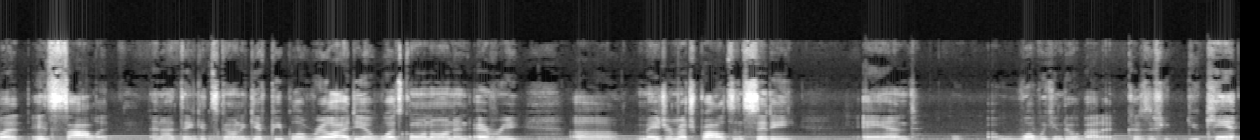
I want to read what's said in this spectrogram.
but it's solid. And I think it's going to give people a real idea of what's going on in every uh, major metropolitan city and what we can do about it. Because if you, you can't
